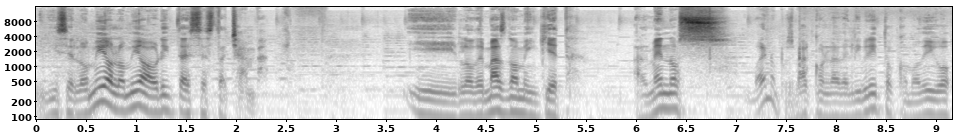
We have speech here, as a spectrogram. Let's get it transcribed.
y dice, lo mío, lo mío ahorita es esta chamba. Y lo demás no me inquieta. Al menos, bueno, pues va con la del librito, como digo,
